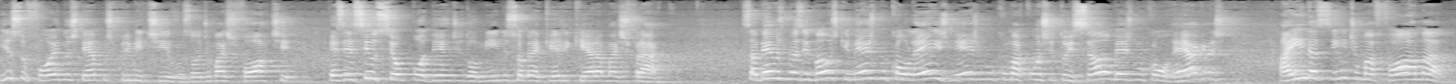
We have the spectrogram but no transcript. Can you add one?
Isso foi nos tempos primitivos, onde o mais forte exercia o seu poder de domínio sobre aquele que era mais fraco. Sabemos, meus irmãos, que mesmo com leis, mesmo com uma constituição, mesmo com regras, ainda assim, de uma forma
